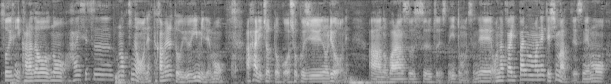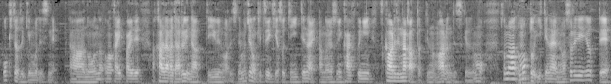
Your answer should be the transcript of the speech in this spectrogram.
そういうふうに体をの排泄の機能をね、高めるという意味でも、やはりちょっとこう食事の量をね、あの、バランスするとですね、いいと思うんですよね。で、お腹いっぱいのまま寝てしまってですね、もう起きた時もですね、あの、お腹いっぱいで、体がだるいなっていうのはですね、もちろん血液がそっちに行ってない、あの、要するに回復に使われてなかったっていうのもあるんですけれども、その、もっといけないのは、それによって、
